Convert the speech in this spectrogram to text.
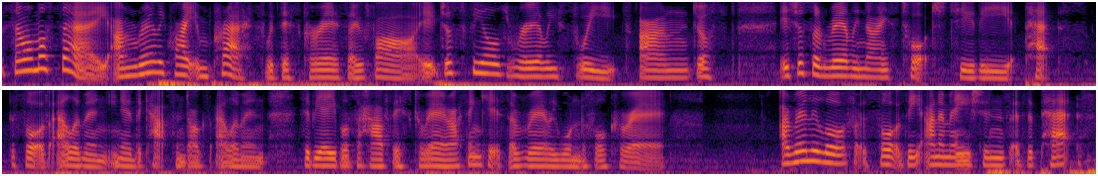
so I must say, I'm really quite impressed with this career so far. It just feels really sweet and just, it's just a really nice touch to the pets sort of element, you know, the cats and dogs element to be able to have this career. I think it's a really wonderful career. I really love sort of the animations of the pets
